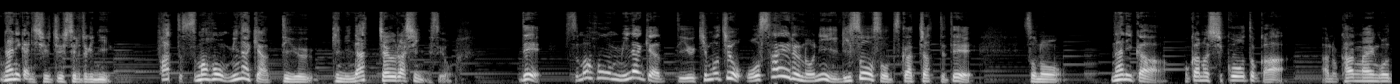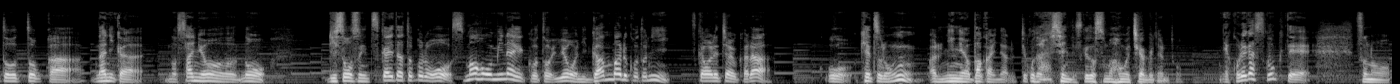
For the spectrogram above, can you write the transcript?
う、何かに集中してるときに、ファッとスマホを見なきゃっていう気になっちゃうらしいんですよ。で、スマホを見なきゃっていう気持ちを抑えるのにリソースを使っちゃってて、その、何か他の思考とか、あの考え事とか、何かの作業のリソースに使えたところをスマホを見ないことように頑張ることに使われちゃうから、こう、結論、あの人間はバカになるってことらしいんですけど、スマホが近くにあると。で、これがすごくて、その、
